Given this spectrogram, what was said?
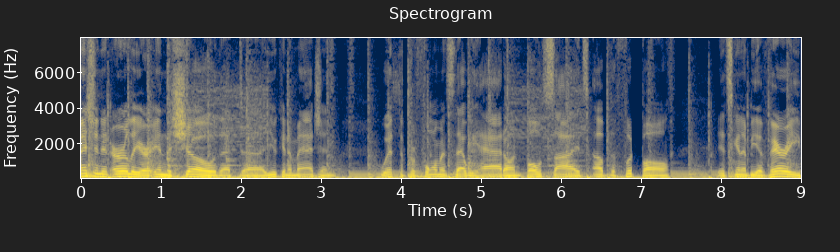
Mentioned it earlier in the show that uh, you can imagine with the performance that we had on both sides of the football, it's going to be a very,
